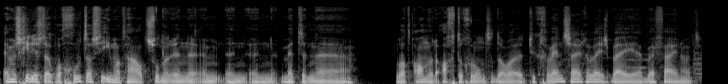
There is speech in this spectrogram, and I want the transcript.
en misschien is het ook wel goed als hij iemand haalt zonder een, een, een, een met een uh, wat andere achtergrond dan we natuurlijk gewend zijn geweest bij, uh, bij Feyenoord.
